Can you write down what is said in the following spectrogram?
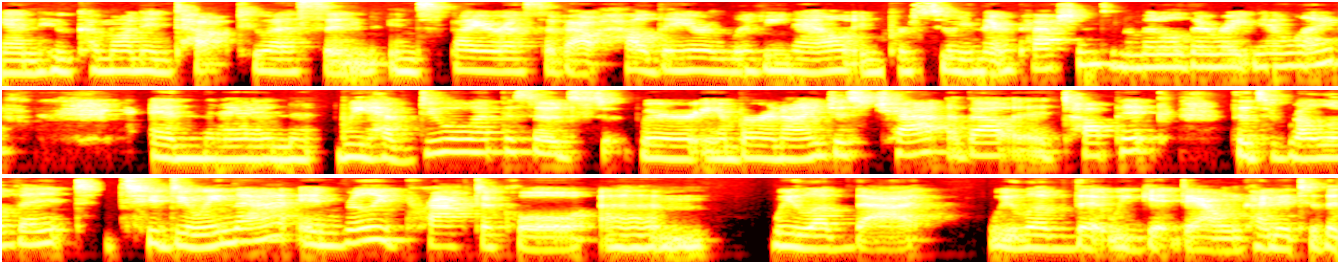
and who come on and talk to us and inspire us about how they are living out and pursuing their passions in the middle of their right now life. And then we have duo episodes where Amber and I just chat about a topic that's relevant to doing that and really practical. Um, we love that. We love that we get down kind of to the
